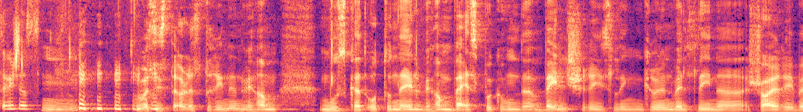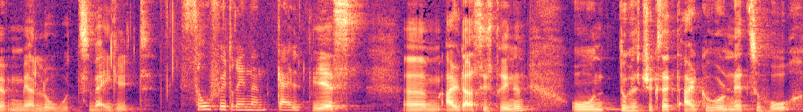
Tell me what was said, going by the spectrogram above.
So ist es. Mhm. Was ist da alles drinnen? Wir haben Muscat Ottonell, wir haben Weißburgunder, Welschriesling, Grünweltliner, Scheurebe, Merlot, Zweigelt. So viel drinnen. Geil. Yes, ähm, all das ist drinnen. Und du hast schon gesagt, Alkohol nicht so hoch.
